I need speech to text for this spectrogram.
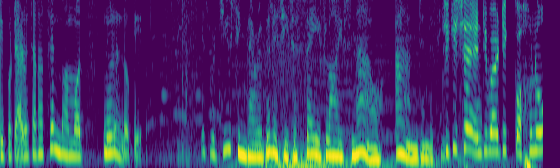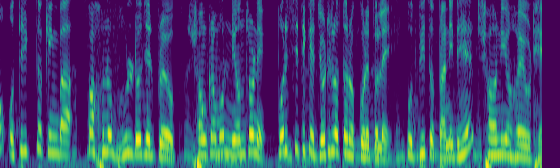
রিপোর্টে আরও জানাচ্ছেন Mohammad Nurunnabi is reducing their ability to save lives now and in the future. চিকিৎসায় অ্যান্টিবায়োটিক কখনো অতিরিক্ত কিংবা কখনো ভুল ডোজের প্রয়োগ সংক্রমণ নিয়ন্ত্রণে পরিস্থিতিকে জটিলতর করে তোলে উদ্ভিদ প্রাণীদেহে সহনীয় হয়ে ওঠে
